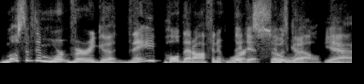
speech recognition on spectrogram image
Most of them weren't very good. They pulled that off and it worked. It so good. well. Yeah. yeah.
